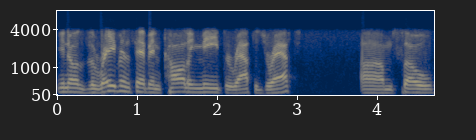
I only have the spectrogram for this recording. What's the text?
you know, the Ravens have been calling me throughout the draft. Um, so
